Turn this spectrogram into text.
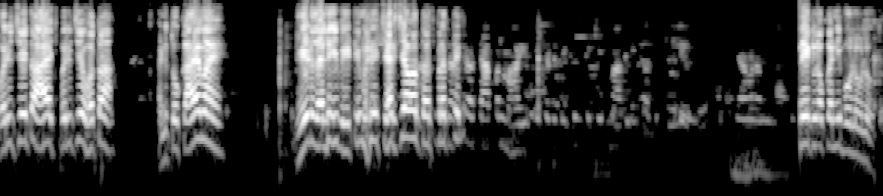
परिचय तर आहेच. परिचय होता. आणि तो कायम आहे. भेट झाली भेटीमध्ये चर्चा होतात. प्रत्येक अनेक लोकांनी बोलवलं होतं.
